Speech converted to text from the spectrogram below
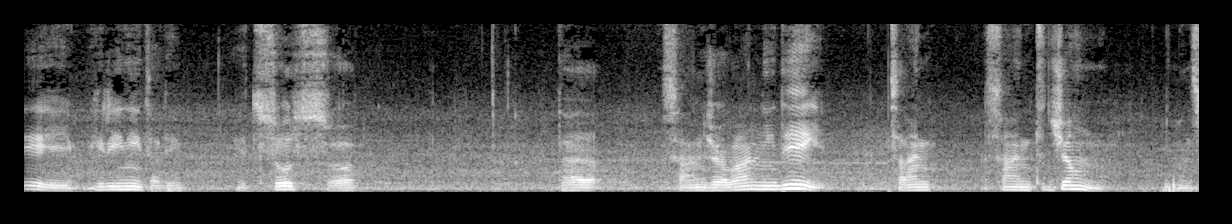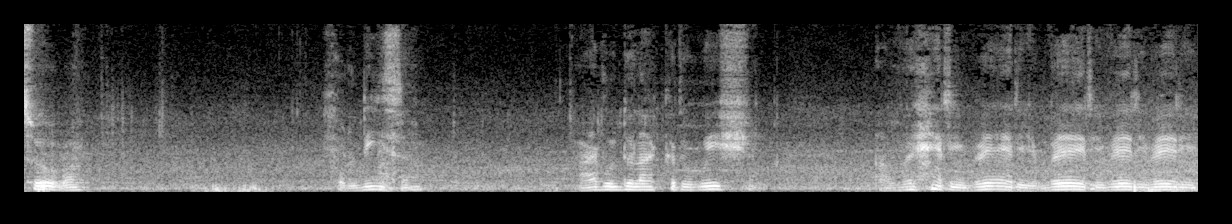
Day here in Italy, it's also the San Giovanni Day, Saint, Saint John. And so, for this, I would like to wish a very, very, very, very, very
